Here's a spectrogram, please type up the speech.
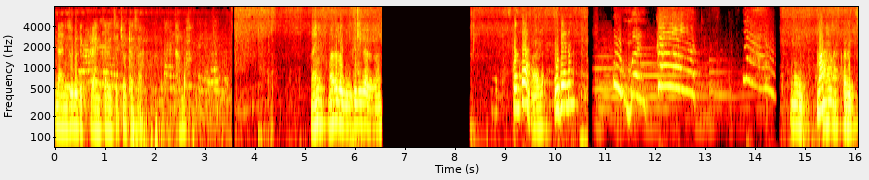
नानीसोबत एक प्रँक करायचा छोटासा. थांबा. नाही माझं लगीन कधी करायचं कोणता? उद्या ना? नाही मग? नाही ना, खरंच.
